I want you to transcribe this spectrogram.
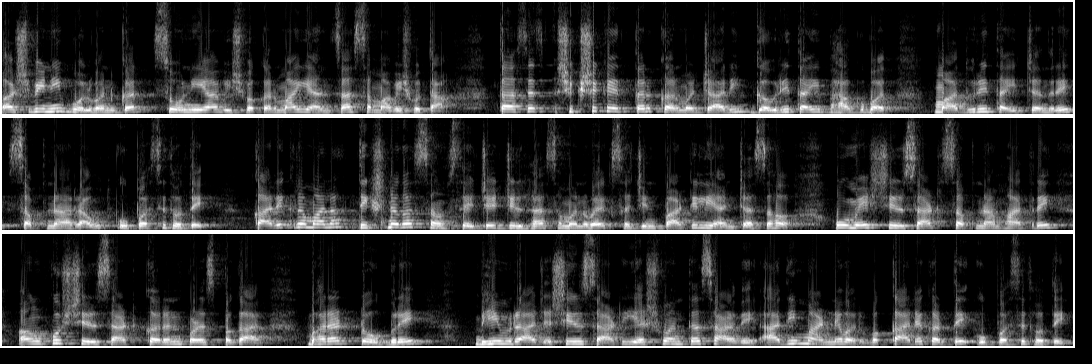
अश्विनी बोलवणकर सोनिया विश्वकर्मा यांचा समावेश होता. तसेच शिक्षकेतर कर्मचारी गौरीताई भागवत माधुरीताई चंद्रे सपना राऊत उपस्थित होते. कार्यक्रमाला तीक्ष्णगत संस्थेचे जिल्हा समन्वयक सचिन पाटील यांच्यासह उमेश शिरसाट सपना म्हात्रे अंकुश शिरसाट करण पळसपगार भरत टोबरे भीमराज शिरसाट यशवंत साळवे आदी मान्यवर व कार्यकर्ते उपस्थित होते.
